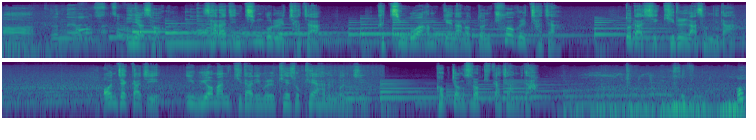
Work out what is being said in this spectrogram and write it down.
아 그렇네요 어 정말. 진짜. 이 녀석 사라진 친구를 찾아 그 친구와 함께 나눴던 추억을 찾아 또다시 길을 나섭니다. 언제까지 이 위험한 기다림을 계속해야 하는 건지 걱정스럽기까지 합니다. 있어 몽.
